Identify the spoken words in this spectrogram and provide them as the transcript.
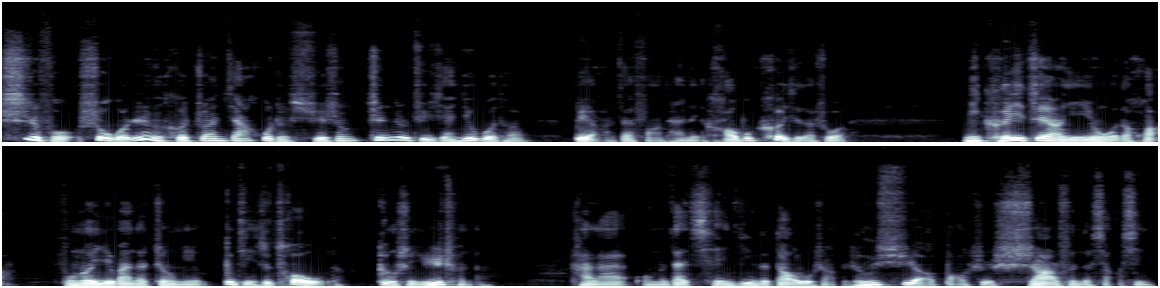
是否受过任何专家或者学生真正去研究过他。贝尔在访谈里毫不客气地说：“你可以这样引用我的话，冯诺依曼的证明不仅是错误的，更是愚蠢的。”看来我们在前进的道路上仍需要保持十二分的小心。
